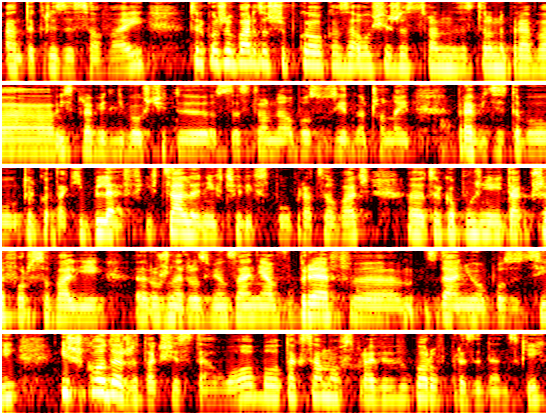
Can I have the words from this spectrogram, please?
antykryzysowej. Tylko, że bardzo szybko okazało się, że strony, ze strony Prawa i Sprawiedliwości, ze strony obozu Zjednoczonej Prawicy to był tylko taki blef i wcale nie chcieli współpracować, e, tylko później i tak przeforsowali różne rozwiązania w wbrew e, zdaniu opozycji. I szkoda, że tak się stało, bo tak samo w sprawie wyborów prezydenckich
